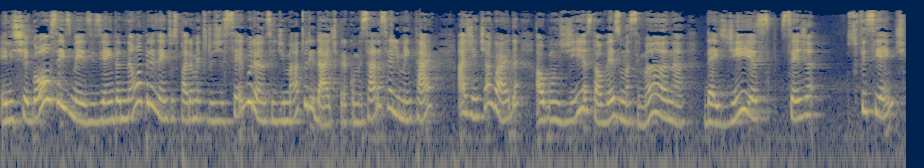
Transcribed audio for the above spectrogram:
ele chegou aos seis meses e ainda não apresenta os parâmetros de segurança e de maturidade para começar a se alimentar, a gente aguarda alguns dias, talvez uma semana, dez dias, seja suficiente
